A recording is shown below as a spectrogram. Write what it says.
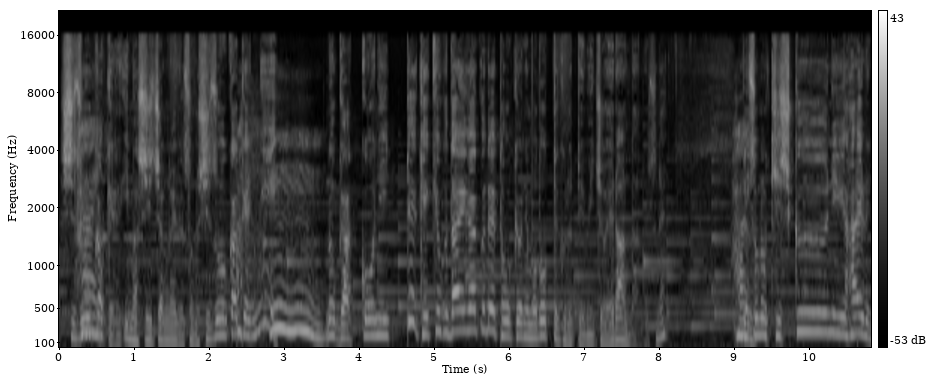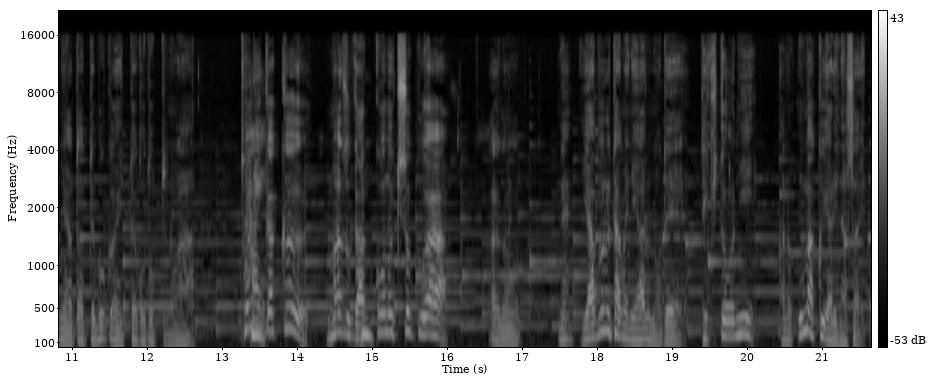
静岡県、今しーちゃんがいるその静岡県うにんうん。の学校に行って結局大学で東京に戻ってくるっていう道を選んだんですね。はいで。その寄宿に入るにあたって僕が言ったことっていうのはとにかくまず学校の規則は、あのね破るためにあるので適当にあのうまくやりなさい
